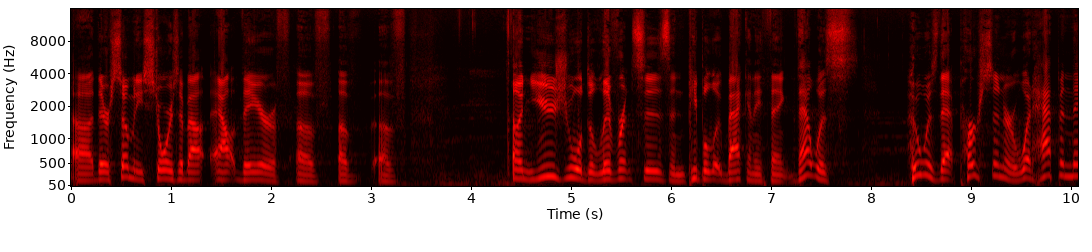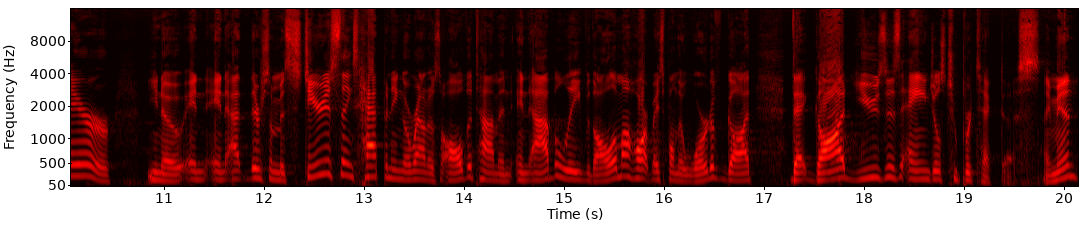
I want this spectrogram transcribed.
Uh, there are so many stories about out there of, of, of, of unusual deliverances, and people look back and they think, that was, who was that person, or what happened there, or you know, and, and I, there's some mysterious things happening around us all the time. And, and I believe with all of my heart, based upon the Word of God, that God uses angels to protect us. Amen?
